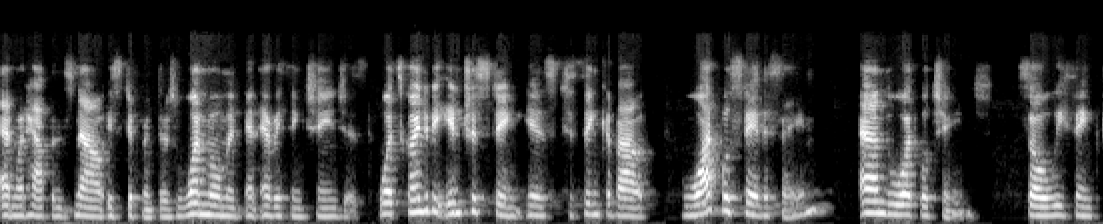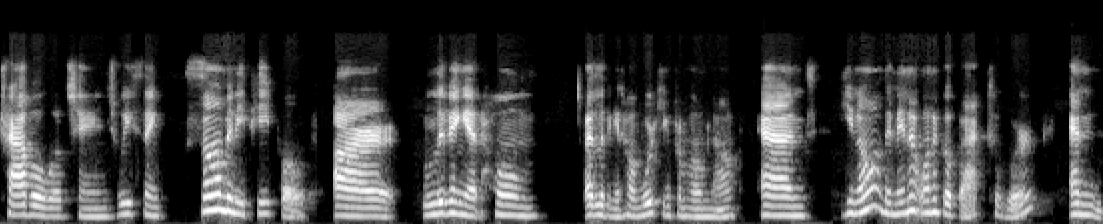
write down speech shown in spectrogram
and what happens now is different. There's one moment and everything changes. What's going to be interesting is to think about what will stay the same and what will change. So we think travel will change. We think so many people are living at home, uh, living at home, working from home now, and you know they may not want to go back to work, and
